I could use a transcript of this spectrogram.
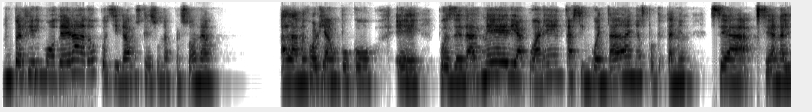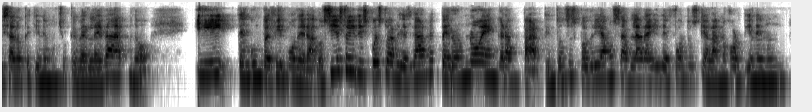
Un perfil moderado, pues digamos que es una persona a lo mejor ya un poco eh, pues de edad media, 40, 50 años, porque también se ha, se ha analizado que tiene mucho que ver la edad, ¿no? Y tengo un perfil moderado. Sí estoy dispuesto a arriesgarme, pero no en gran parte. Entonces podríamos hablar ahí de fondos que a lo mejor tienen un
